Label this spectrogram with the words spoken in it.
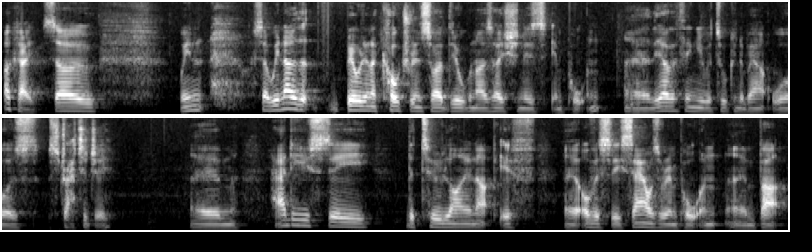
okay. So so we know that building a culture inside the organisation is important. Uh, the other thing you were talking about was strategy. Um, how do you see the two lining up if uh, obviously sales are important, um, but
